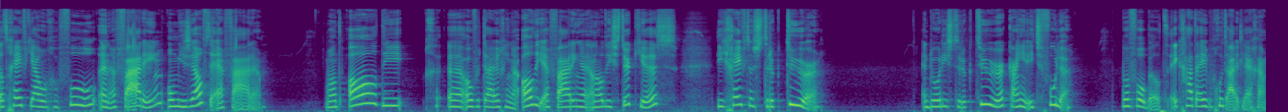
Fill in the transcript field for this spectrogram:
dat geeft jou een gevoel en ervaring om jezelf te ervaren. Want al die uh, overtuigingen, al die ervaringen en al die stukjes, die geeft een structuur. En door die structuur kan je iets voelen. Bijvoorbeeld, ik ga het even goed uitleggen.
